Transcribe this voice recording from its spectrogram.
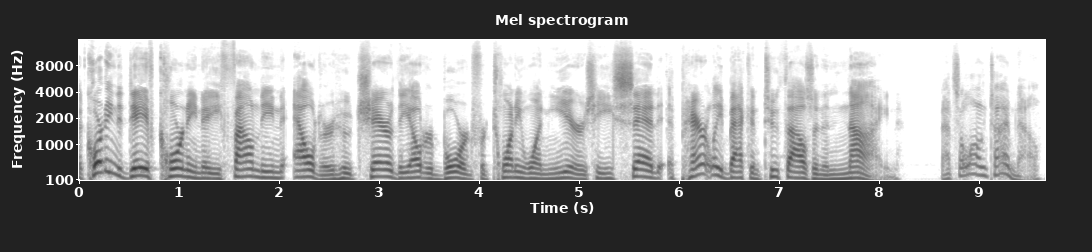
According to Dave Corning, a founding elder who chaired the elder board for 21 years, he said apparently back in 2009, that's a long time now,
